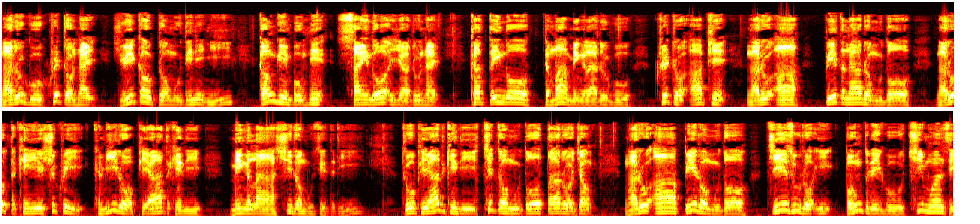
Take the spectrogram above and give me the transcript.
ငါတို့ကို ခရစ်တော်၌ရွေးကောက်တော်မူသည်နှင့်ညီ ကောင်းကင်ဘုံနှင့်ဆိုင်သောအရာတို့၌ခတ်သိမ်းသော ဓမ္မမင်္ဂလာတို့ကို ခရစ်တော်အားဖြင့် ငါတို့အား ပေးသနာတော်မူသော ငါတို့သခင်ယေရှုခရစ်ခမည်းတော်ဖျားသခင်သည် မင်္ဂလာရှိတော်မူစေတည်းထိုဖျားသခင်သည်ချစ်တော်မူသောသားတော်ကြောင့်ငါတို့အားပေးတော်မူသောကျေးဇူးတော်၏ဘုန်းတရေကိုချီးမွမ်းစေ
